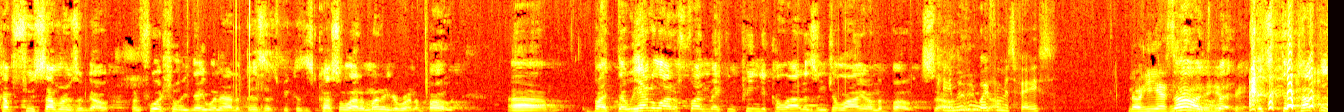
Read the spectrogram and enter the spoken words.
couple, few summers ago. Unfortunately, they went out of business because it costs a lot of money to run a boat. Um, but uh, we had a lot of fun making pina coladas in July on the boat. So Can you move it away go. from his face? No, he has to No, cover it's, his but face. it's, the cup is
